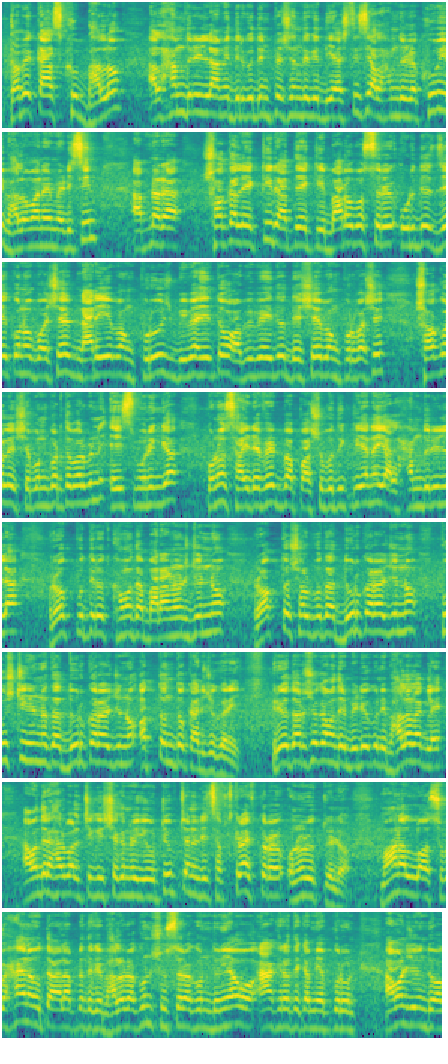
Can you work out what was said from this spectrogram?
তবে কাজ খুব ভালো। আলহামদুলিল্লাহ, আমি দীর্ঘদিন পেশেন্টদেরকে দিয়ে আসতেছি। আলহামদুলিল্লাহ, খুবই ভালো মানের মেডিসিন। আপনারা সকালে একটি, রাতে একটি, বারো বছরের ঊর্ধ্বে যে কোনো বয়সের নারী এবং পুরুষ, বিবাহিত, অবিবাহিত, দেশে এবং প্রবাসে সকলে সেবন করতে পারবেন। এই মোরিঙ্গা কোনো সাইড এফেক্ট বা পার্শ্ব প্রতিক্রিয়া নেই। আলহামদুলিল্লাহ, রোগ প্রতিরোধ ক্ষমতা বাড়ানোর জন্য, রক্ত স্বল্পতা দূর করার জন্য, পুষ্টিহীনতা দূর করার জন্য অত্যন্ত কার্যকরী। প্রিয় দর্শক, আমাদের ভিডিওগুলি ভালো লাগলে আমাদের হারবাল চিকিৎসা কেন্দ্র ইউটিউব চ্যানেলটি সাবস্ক্রাইব করার অনুরোধ রইল। মহান আল্লাহ সুবাহান তাহলে আপনাদেরকে ভালো রাখুন, সুস্থ রাখুন, দুনিয়া ও আখ রাতে কামিয়াব করুন। আমার জন্য দোয়া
